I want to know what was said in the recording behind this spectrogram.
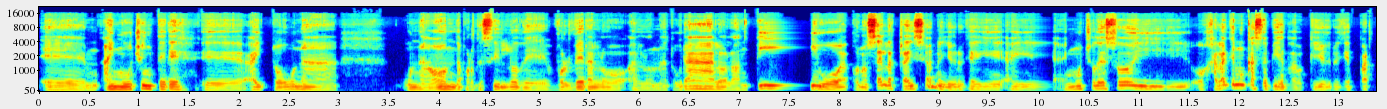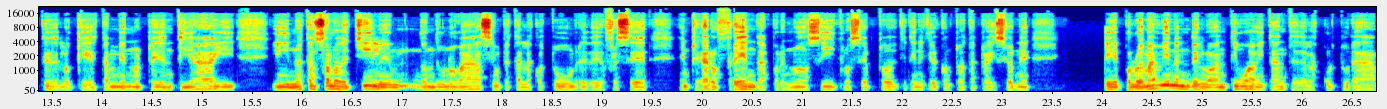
eh, hay mucho interés, eh, hay toda una una onda, por decirlo, de volver a lo, a lo natural, o a lo antiguo, a conocer las tradiciones. Yo creo que hay, hay, mucho de eso y ojalá que nunca se pierda, porque yo creo que es parte de lo que es también nuestra identidad y, y no es tan solo de Chile, donde uno va, siempre están las costumbres de ofrecer, entregar ofrendas por el nuevo ciclo, ¿cierto? Que tiene que ver con todas estas tradiciones que por lo demás vienen de los antiguos habitantes, de las culturas,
